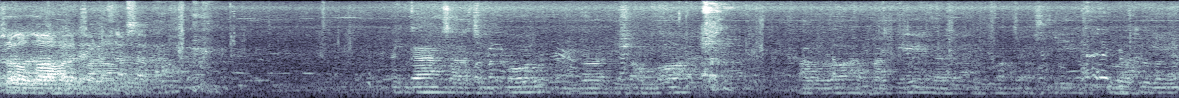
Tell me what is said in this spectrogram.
Sallallahu Alaihi Wasallam. Ingkang salah jempol ありがとう。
